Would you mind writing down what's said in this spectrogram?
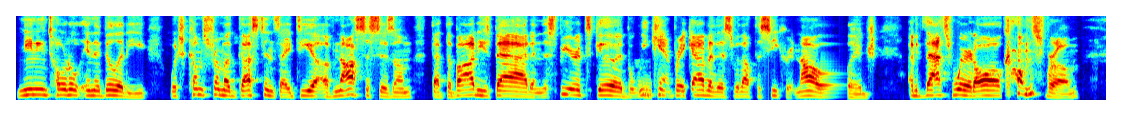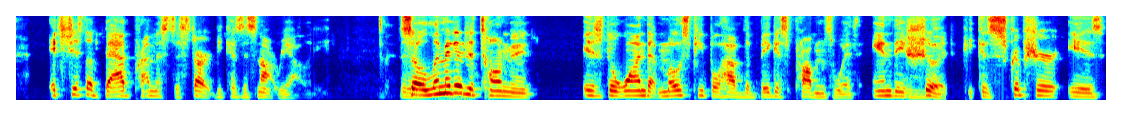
meaning total inability, which comes from Augustine's idea of Gnosticism that the body's bad and the spirit's good, but we mm. can't break out of this without the secret knowledge. I mean, that's where it all comes from. It's just a bad premise to start because it's not reality. So, mm. limited atonement is the one that most people have the biggest problems with, and they mm. should, because scripture is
